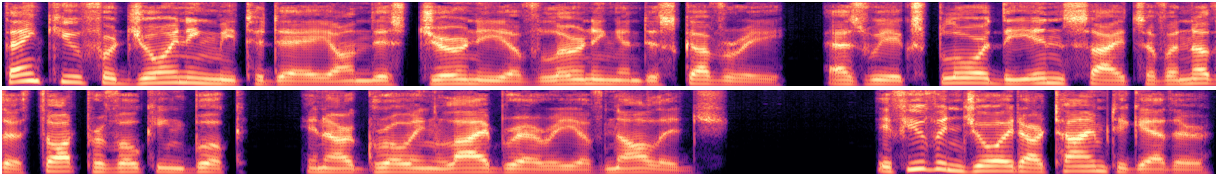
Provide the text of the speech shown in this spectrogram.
Thank you for joining me today on this journey of learning and discovery as we explored the insights of another thought provoking book in our growing library of knowledge. If you've enjoyed our time together,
